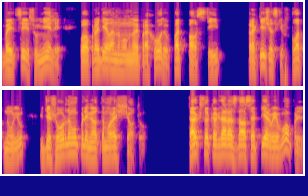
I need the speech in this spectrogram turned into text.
бойцы сумели по проделанному мной проходу подползти практически вплотную к дежурному пулеметному расчету. Так что, когда раздался первый вопль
